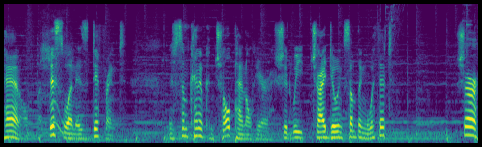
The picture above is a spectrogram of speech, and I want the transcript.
Panel. But this one is different. There's some kind of control panel here. Should we try doing something with it? Sure.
